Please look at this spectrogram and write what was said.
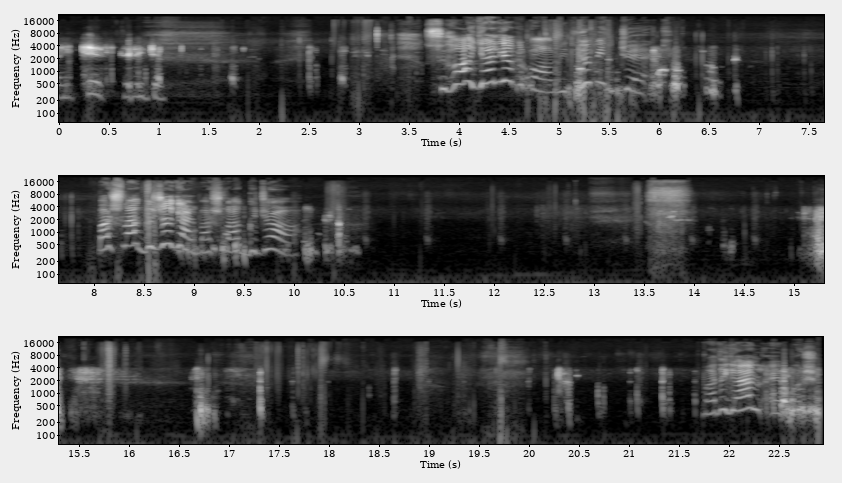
Ben kestireceğim. Süha gel yanıma video bitecek. Başlangıca gel başlangıca. Hadi gel en başa.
